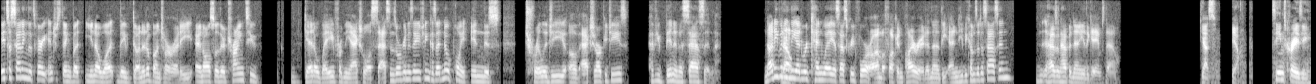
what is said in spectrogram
It's a setting that's very interesting, but you know what? They've done it a bunch already, and also they're trying to get away from the actual Assassins organization because at no point in this trilogy of action RPGs have you been an assassin. Not even in the Edward Kenway Assassin's Creed 4, oh, I'm a fucking pirate, and then at the end he becomes an assassin. It hasn't happened in any of the games now. Yes. Yeah. Seems crazy,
